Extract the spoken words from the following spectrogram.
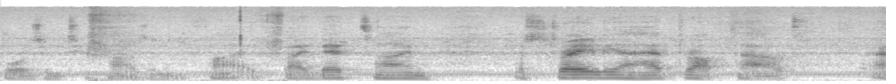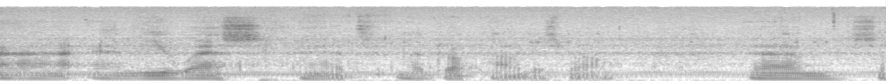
force in 2005. By that time, Australia had dropped out, uh, and the US had uh, dropped out as well. Um, so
